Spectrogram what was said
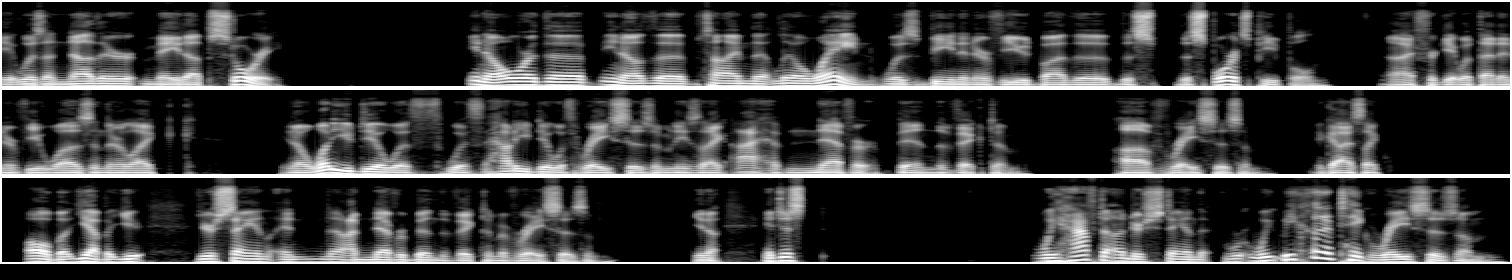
It was another made up story you know, or the you know the time that Lil Wayne was being interviewed by the the, the sports people. I forget what that interview was, and they're like, you know, what do you deal with with how do you deal with racism? And he's like, I have never been the victim of racism. The guy's like, oh, but yeah, but you you're saying, and no, I've never been the victim of racism. You know, it just we have to understand that we we kind of take racism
